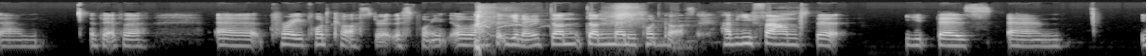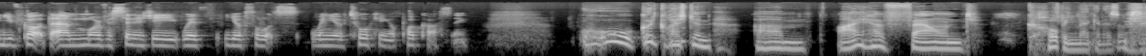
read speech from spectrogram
um, a bit of a, uh, pro podcaster at this point, or you know, done done many podcasts. Have you found that you, there's um, you've got um, more of a synergy with your thoughts when you're talking or podcasting? Oh, good question. Um, I have found coping mechanisms.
